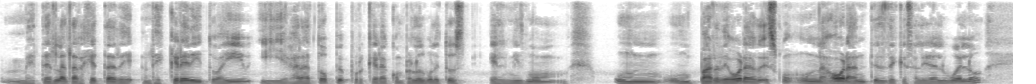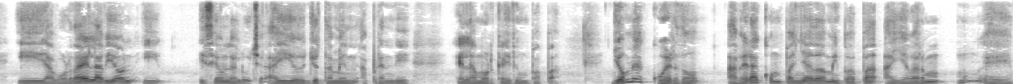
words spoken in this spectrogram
meter la tarjeta de, crédito ahí y llegar a tope porque era comprar los boletos el mismo, un, par de horas, es una hora antes de que saliera el vuelo y abordar el avión y hicieron la lucha. Ahí yo, yo también aprendí el amor que hay de un papá. Yo me acuerdo haber acompañado a mi papá a llevar eh,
